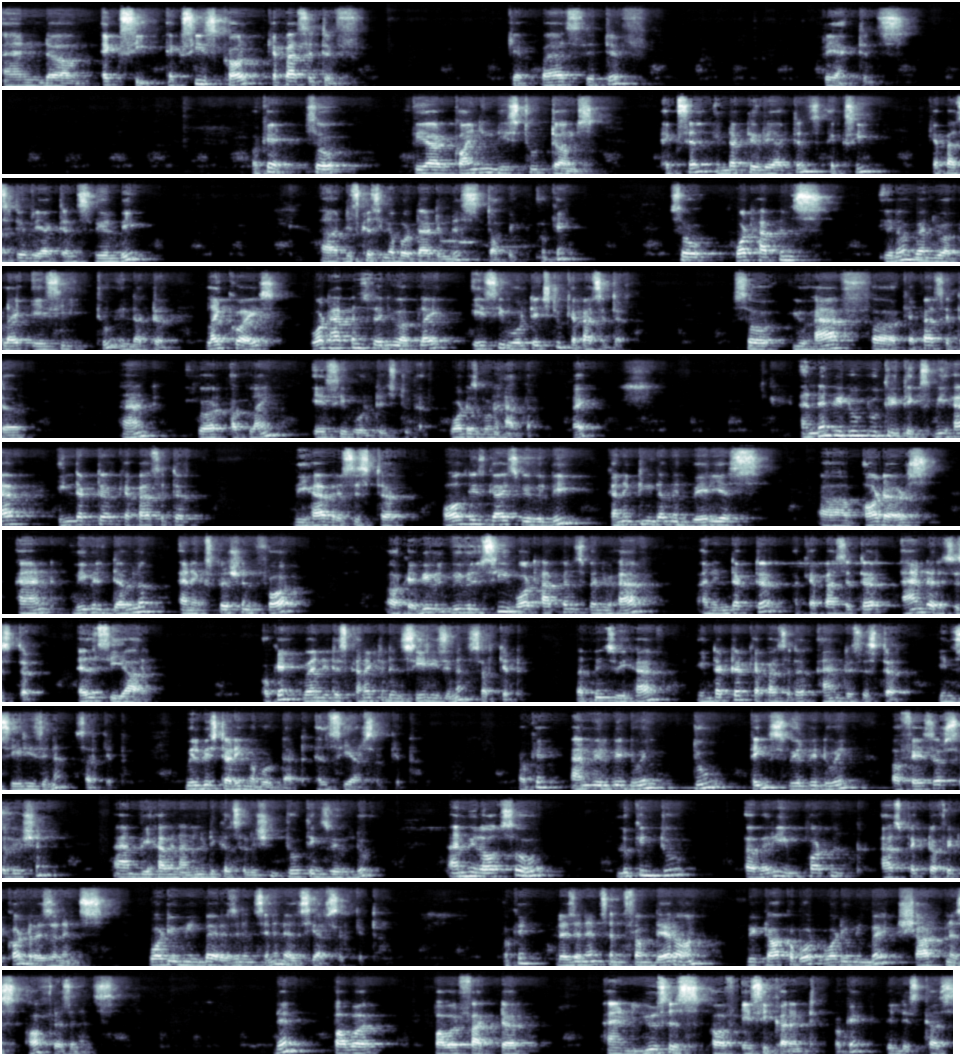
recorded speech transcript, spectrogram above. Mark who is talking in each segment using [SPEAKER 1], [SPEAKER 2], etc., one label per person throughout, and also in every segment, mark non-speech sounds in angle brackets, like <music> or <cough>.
[SPEAKER 1] and um, XC. XC is called capacitive. Capacitive reactance. Okay, so we are coining these two terms. XL, inductive reactance, XC, capacitive reactance. We will be uh, discussing about that in this topic. Okay, so what happens you know, when you apply AC to inductor. Likewise, what happens when you apply AC voltage to capacitor? So you have capacitor and you are applying AC voltage to that. What is going to happen, right? And then we do two, three things. We have inductor, capacitor, we have resistor. All these guys, we will be connecting them in various uh, orders and we will develop an expression for okay we will we will see what happens when you have an inductor a capacitor and a resistor lcr okay when it is connected in series in a circuit. That means we have inductor capacitor and resistor in series in a circuit. We'll be studying about that lcr circuit okay and we'll be doing two things. We'll be doing a phasor solution and we have an analytical solution. Two things we will do. And we'll also look into a very important aspect of it called resonance. What do you mean by resonance in an LCR circuit? Okay, resonance and from there on we talk about what do you mean by sharpness of resonance. Then power, power factor and uses of AC current. Okay, we'll discuss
